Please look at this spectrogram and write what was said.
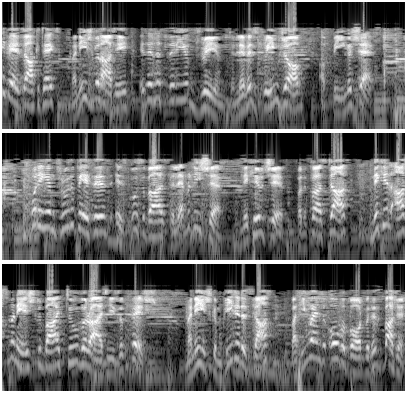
Delhi-based architect Manish Gulati is in the city of dreams to live his dream job of being a chef. Putting him through the paces is Busaba's celebrity chef Nikhil Chib. For the first task, Nikhil asked Manish to buy two varieties of fish. Manish completed his task, but he went overboard with his budget.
